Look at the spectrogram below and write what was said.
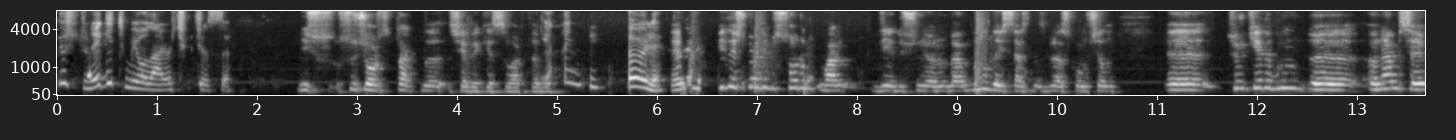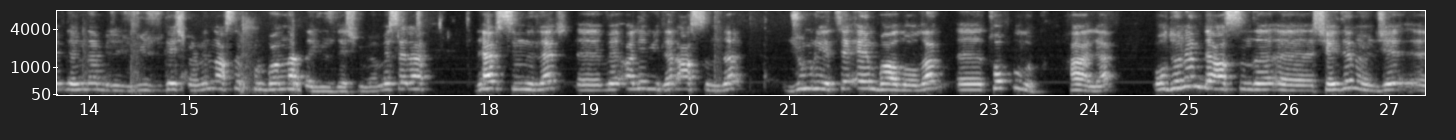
üstüne gitmiyorlar açıkçası. Bir su- suç ortaklığı şebekesi var tabii. Öyle. Evet, bir de şöyle bir sorun var diye düşünüyorum ben. Bunu da isterseniz biraz konuşalım. Ee, Türkiye'de bunun e, önemli sebeplerinden biri yüzleşmemenin aslında kurbanlar da yüzleşmiyor. Mesela Dersimliler e, ve Aleviler aslında Cumhuriyete en bağlı olan e, topluluk hala. O dönemde aslında e, şeyden önce e,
